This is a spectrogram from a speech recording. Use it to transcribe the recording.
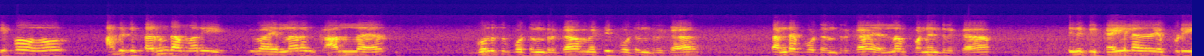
இப்போ அதுக்கு தகுந்த மாதிரி இவ எல்லாரும் கால்ல கொலுசு போட்டுன்னு இருக்கா மெட்டி போட்டுன்னு இருக்கா சண்டை போட்டுன்னு இருக்கா எல்லாம் பண்ணிட்டு இருக்கா இதுக்கு கையில எப்படி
